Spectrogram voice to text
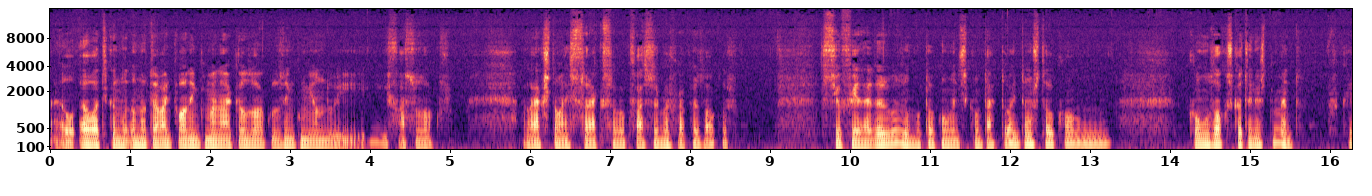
a, a ótica onde eu trabalho pode encomendar aqueles óculos, encomendo e, e, faço os óculos. Agora a questão é, será que sou eu que faço os meus próprios óculos? Se eu fizer das duas, uma estou com lentes de contacto ou então estou com, com os óculos que eu tenho neste momento. Porque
